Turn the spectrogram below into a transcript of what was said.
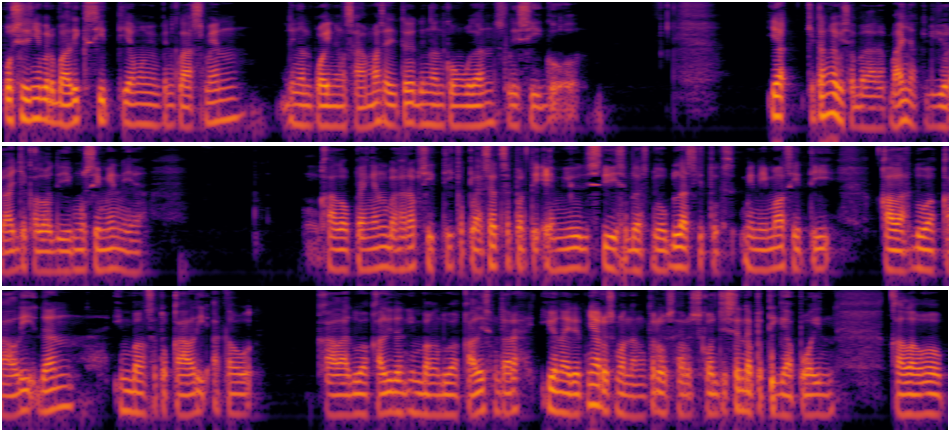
posisinya berbalik. City yang memimpin klasmen dengan poin yang sama saat itu dengan keunggulan selisih gol ya kita nggak bisa berharap banyak jujur aja kalau di musim ini ya. Kalau pengen berharap City kepleset seperti MU di 11-12 gitu. Minimal City kalah dua kali dan imbang satu kali atau kalah dua kali dan imbang dua kali sementara Unitednya harus menang terus harus konsisten dapat tiga poin. Kalau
